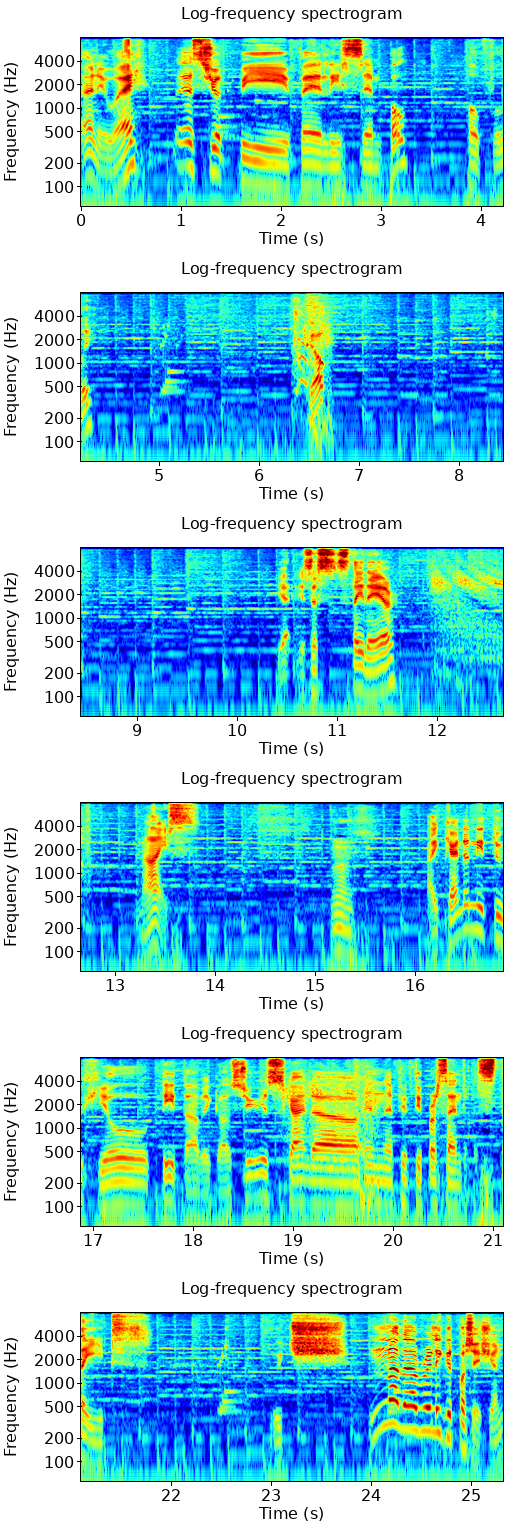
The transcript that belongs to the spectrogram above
Anyway, this should be fairly simple, hopefully. Go. Yeah, you just stay there. Nice. Hmm. I kinda need to heal Tita because she is kinda in a 50% state. Which... not a really good position.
